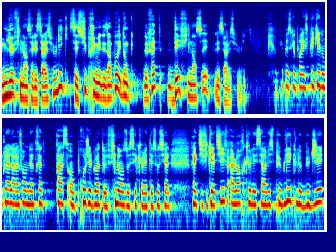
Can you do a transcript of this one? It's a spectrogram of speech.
mieux financer les services publics, c'est supprimer des impôts et donc, de fait, définancer les services publics. Oui, parce que pour expliquer, donc là, la réforme des retraites passe en projet de loi de finances de sécurité sociale rectificatif, alors que les services publics, le budget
